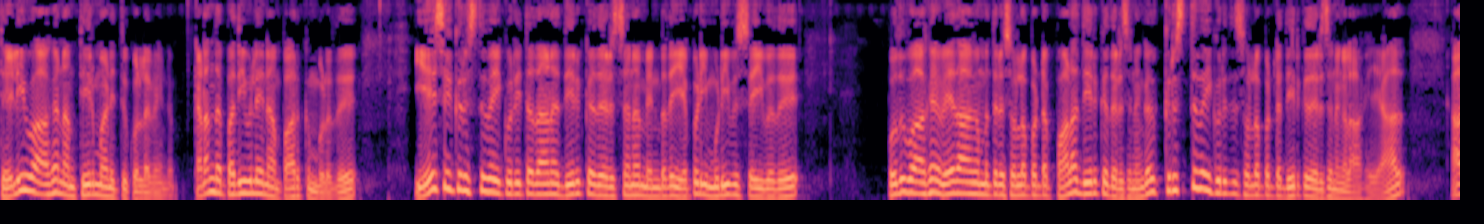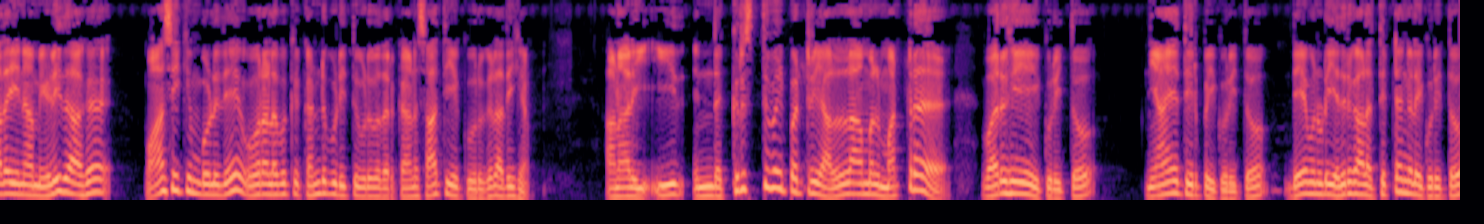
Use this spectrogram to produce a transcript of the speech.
தெளிவாக நாம் தீர்மானித்துக் கொள்ள வேண்டும். கடந்த பதிவிலே நாம் பார்க்கும் பொழுது இயேசு கிறிஸ்துவை குறித்ததான தீர்க்க தரிசனம் என்பதை எப்படி முடிவு செய்வது? பொதுவாக வேதாகமத்தில் சொல்லப்பட்ட பல தீர்க்க தரிசனங்கள் கிறிஸ்துவை குறித்து சொல்லப்பட்ட தீர்க்க தரிசனங்கள் ஆகையால் அதை நாம் எளிதாக வாசிக்கும் பொழுதே ஓரளவுக்கு கண்டுபிடித்து விடுவதற்கான சாத்தியக்கூறுகள் அதிகம். ஆனால் இந்த கிறிஸ்துவை பற்றி அல்லாமல் மற்ற வருகையை குறித்தோ நியாய தீர்ப்பை குறித்தோ தேவனுடைய எதிர்கால திட்டங்களை குறித்தோ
